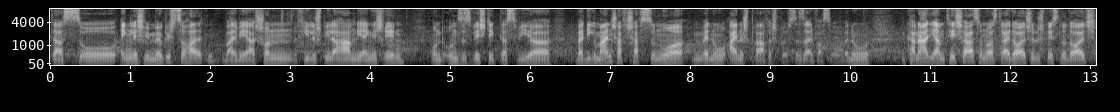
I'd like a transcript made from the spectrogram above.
das so englisch wie möglich zu halten, weil wir ja schon viele Spieler haben, die Englisch reden. Und uns ist wichtig, dass wir, weil die Gemeinschaft schaffst du nur, wenn du eine Sprache sprichst. Das ist einfach so. Wenn du einen Kanadier am Tisch hast und du hast drei Deutsche, du sprichst nur Deutsch,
